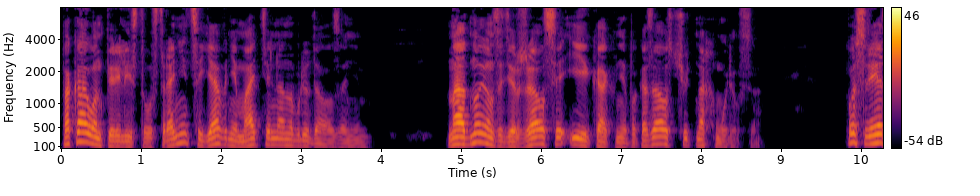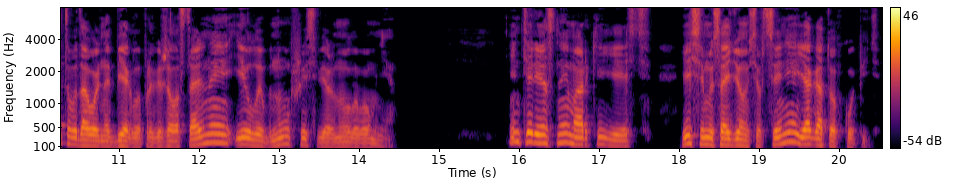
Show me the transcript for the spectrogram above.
Пока он перелистывал страницы, я внимательно наблюдал за ним. На одной он задержался и, как мне показалось, чуть нахмурился. После этого довольно бегло пробежал остальные и, улыбнувшись, вернул его мне. Интересные марки есть. Если мы сойдемся в цене, я готов купить.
